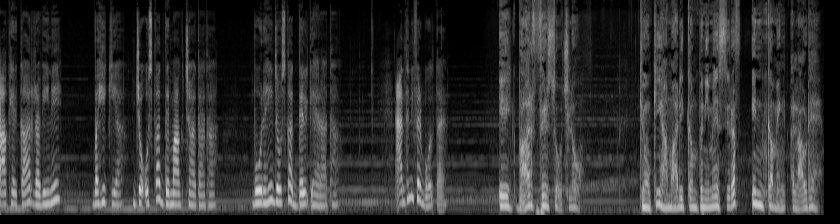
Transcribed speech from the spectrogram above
आखिरकार रवि ने वही किया जो उसका दिमाग चाहता था वो नहीं जो उसका दिल कह रहा था। एंथनी फिर बोलता है एक बार फिर सोच लो क्योंकि हमारी कंपनी में सिर्फ़ इनकमिंग अलाउड है।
